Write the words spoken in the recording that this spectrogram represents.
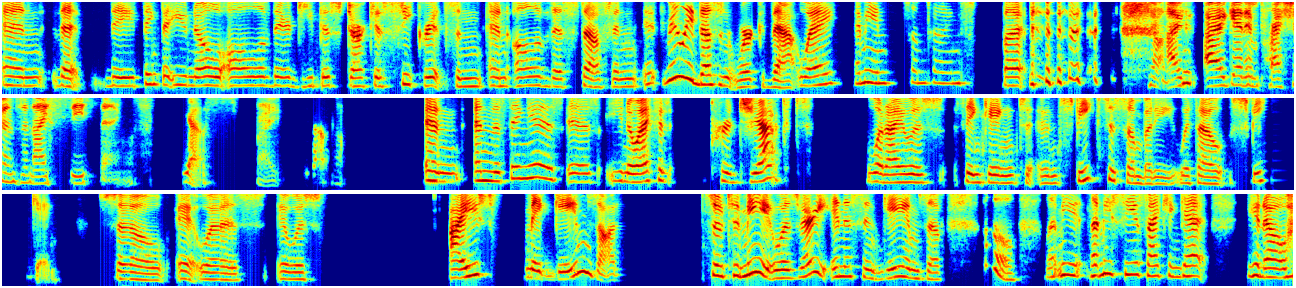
and that they think that you know all of their deepest, darkest secrets and, and all of this stuff. And it really doesn't work that way. I mean, sometimes, but no, I I get impressions and I see things. Yes. Right. Yeah. And and the thing is is you know I could project what I was thinking to and speak to somebody without speaking. So it was it was I used to make games on. it. So to me, it was very innocent games of, oh, let me let me see if I can get, you know,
